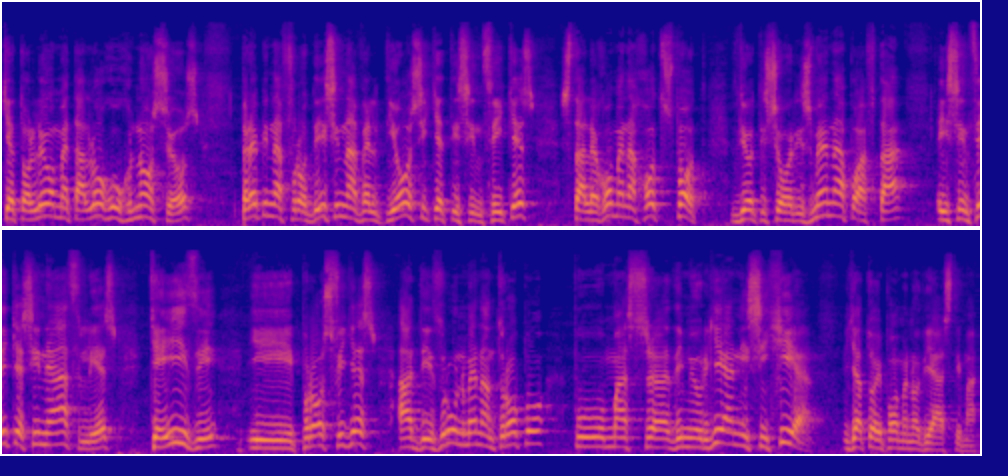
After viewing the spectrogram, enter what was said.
και το λέω με τα λόγου γνώσεως, πρέπει να φροντίσει να βελτιώσει και τις συνθήκες στα λεγόμενα hot spot, διότι σε ορισμένα από αυτά οι συνθήκες είναι άθλιες και ήδη οι πρόσφυγες αντιδρούν με έναν τρόπο που μας ε, δημιουργεί ανησυχία για το επόμενο διάστημα.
